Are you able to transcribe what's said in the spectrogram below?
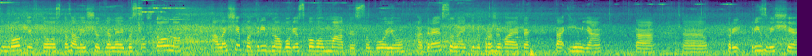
7 років, то сказали, що для неї безкоштовно, але ще потрібно обов'язково мати з собою адресу, на якій ви проживаєте, та ім'я та е, прізвище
